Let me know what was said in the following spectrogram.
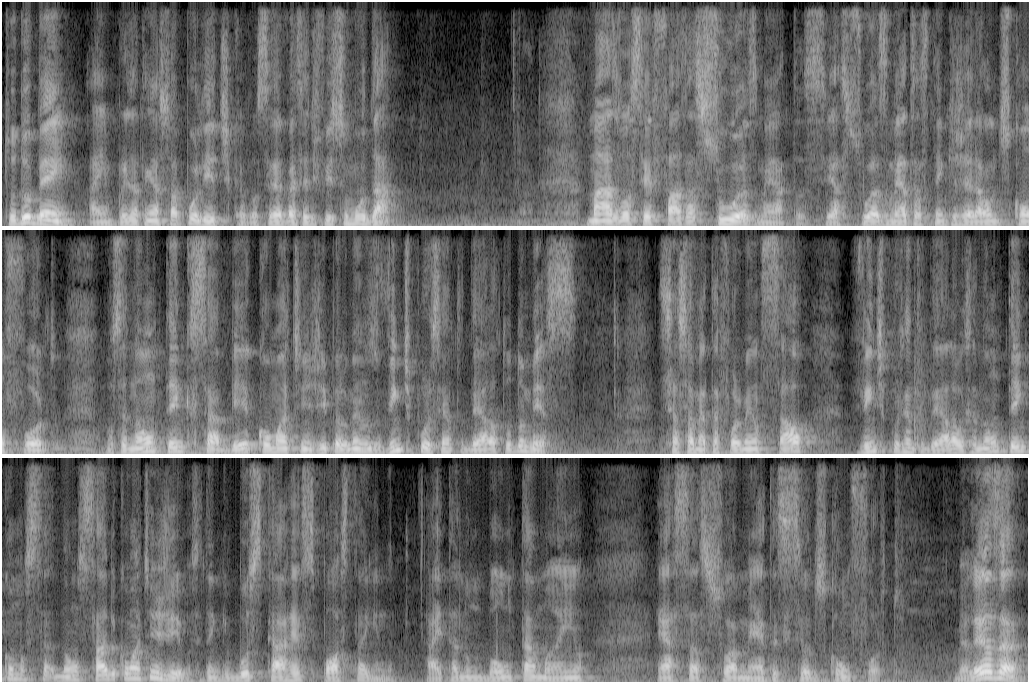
tudo bem, a empresa tem a sua política, você vai ser difícil mudar. Mas você faz as suas metas, e as suas metas têm que gerar um desconforto. Você não tem que saber como atingir pelo menos 20% dela todo mês. Se a sua meta for mensal, 20% dela você não tem como não sabe como atingir, você tem que buscar a resposta ainda. Aí está num bom tamanho essa sua meta, esse seu desconforto. Beleza?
